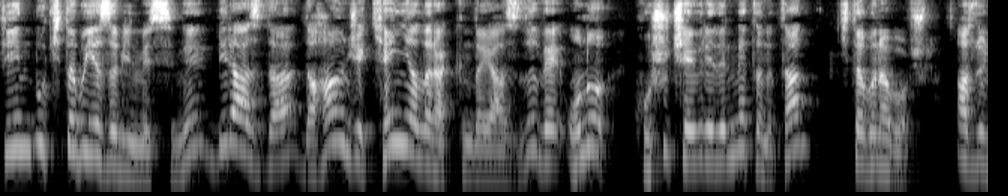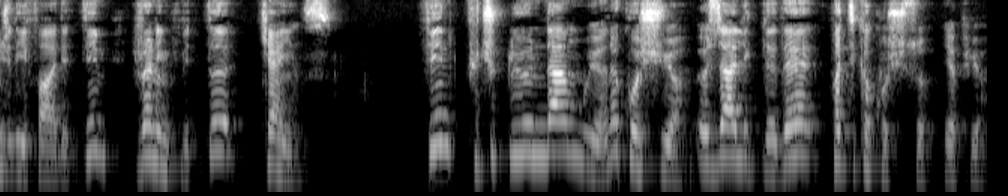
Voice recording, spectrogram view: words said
Finn bu kitabı yazabilmesini biraz da daha önce Kenyalılar hakkında yazdı ve onu koşu çevrelerine tanıtan kitabına borçlu. Az önce de ifade ettiğim Running with the Kenyans. Finn küçüklüğünden bu yana koşuyor. Özellikle de patika koşusu yapıyor.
